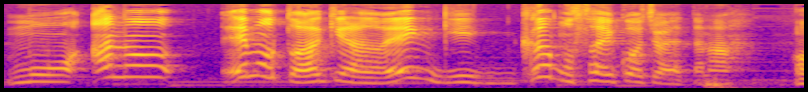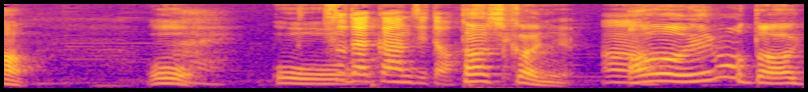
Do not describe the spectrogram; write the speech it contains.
もうあの柄本明の演技がもう最高潮やったな。あお、はい。お津田寛治と。確かに、あの柄本明っ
